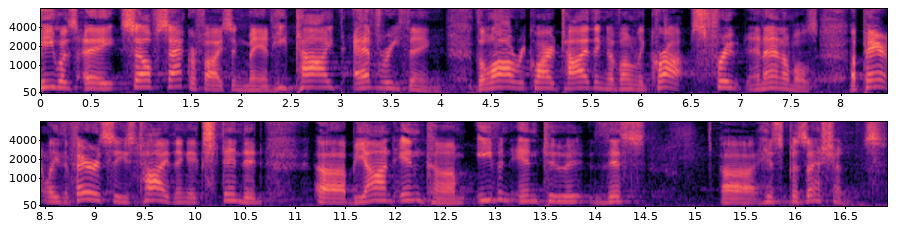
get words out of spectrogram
He was a self sacrificing man. He tithed everything. The law required tithing of only crops, fruit, and animals. Apparently, the Pharisees' tithing extended uh, beyond income, even into this, uh, his possessions.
